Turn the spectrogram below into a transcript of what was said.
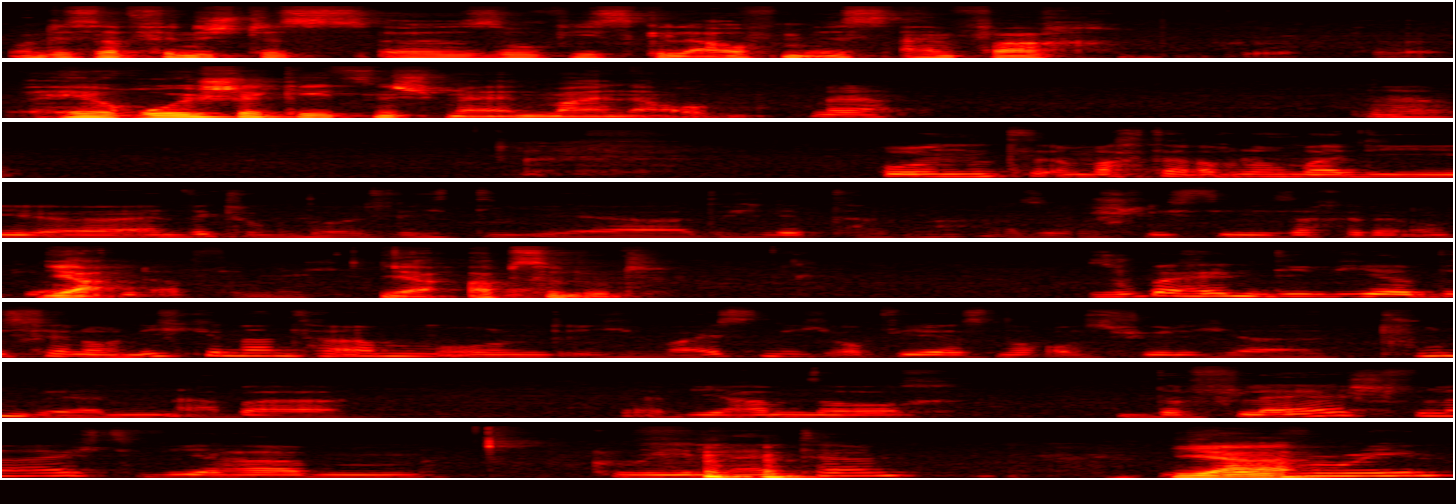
Und deshalb finde ich das, äh, so wie es gelaufen ist, einfach heroischer geht es nicht mehr in meinen Augen. Ja. Ja. Und macht dann auch nochmal die äh, Entwicklung deutlich, die er durchlebt hat. Ne? Also schließt die Sache dann irgendwie Ja. gut ab, finde ich. Ja, absolut. Superhelden, die wir bisher noch nicht genannt haben und ich weiß nicht, ob wir es noch ausführlicher tun werden, aber äh, wir haben noch The Flash vielleicht, wir haben Green Lantern, Ja. Wolverine,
